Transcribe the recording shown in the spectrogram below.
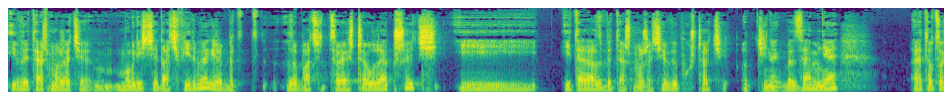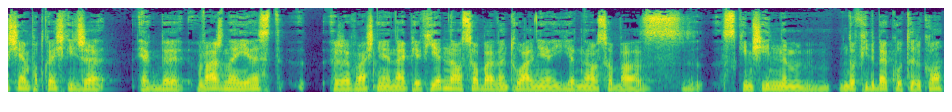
i wy też możecie, mogliście dać feedback, żeby zobaczyć, co jeszcze ulepszyć i, i teraz wy też możecie wypuszczać odcinek beze mnie. Ale to, co chciałem podkreślić, że jakby ważne jest, że właśnie najpierw jedna osoba, ewentualnie jedna osoba z, z kimś innym do feedbacku tylko,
